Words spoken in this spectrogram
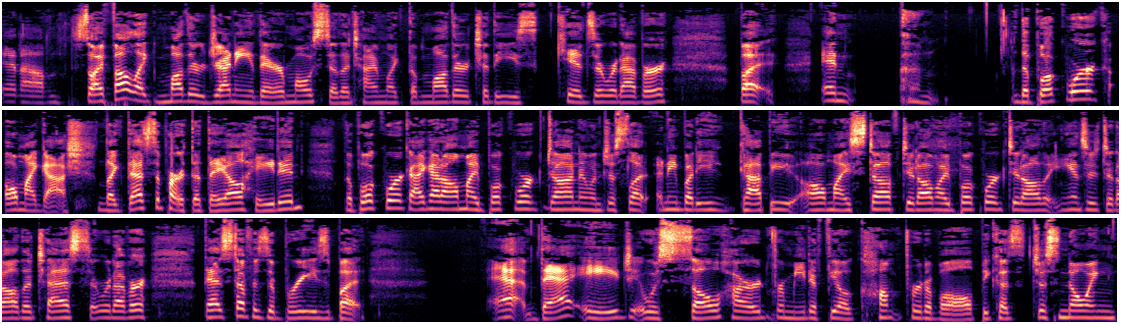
And um, so I felt like Mother Jenny there most of the time, like the mother to these kids or whatever. But and the book work, oh my gosh, like that's the part that they all hated. The book work, I got all my book work done and would just let anybody copy all my stuff, did all my book work, did all the answers, did all the tests or whatever. That stuff is a breeze, but at that age, it was so hard for me to feel comfortable because just knowing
